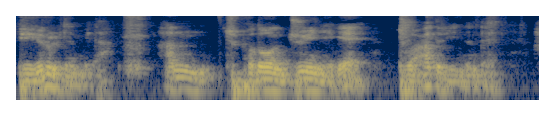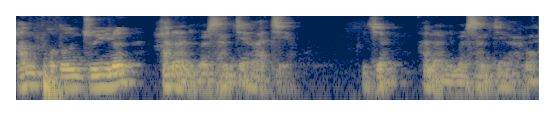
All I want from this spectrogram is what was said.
비유를 듭니다. 한 포도원 주인에게 두 아들이 있는데 한 포도원 주인은 하나님을 상징하지요. 그죠? 하나님을 상징하고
